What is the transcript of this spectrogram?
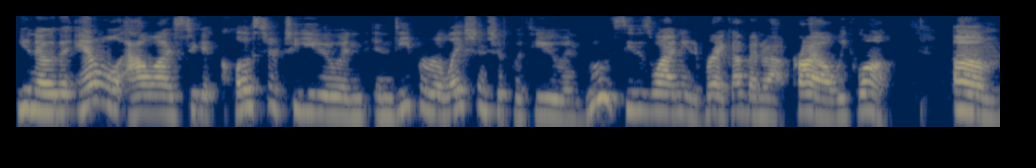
you know, the animal allies to get closer to you and in deeper relationship with you. And woo, see, this is why I need a break. I've been about cry all week long. Um,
